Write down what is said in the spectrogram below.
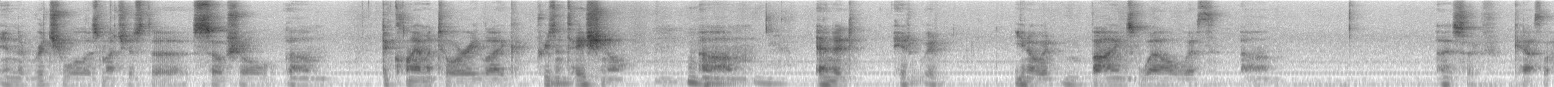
in the ritual as much as the social, um, declamatory, like presentational, Mhm. um, and it, it it you know it binds well with um, a sort of Catholic.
